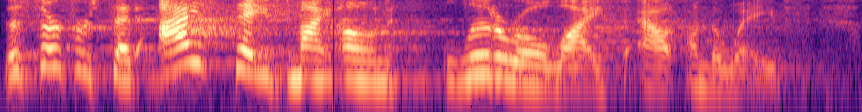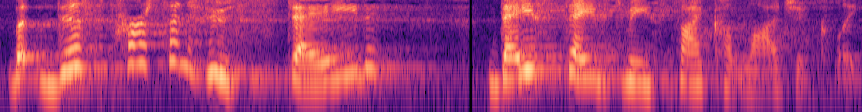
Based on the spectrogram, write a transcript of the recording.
The surfer said, I saved my own literal life out on the waves, but this person who stayed, they saved me psychologically.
